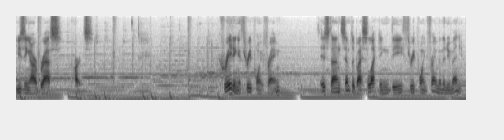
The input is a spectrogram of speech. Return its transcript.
using our brass parts. Creating a three-point frame is done simply by selecting the three-point frame in the new menu.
